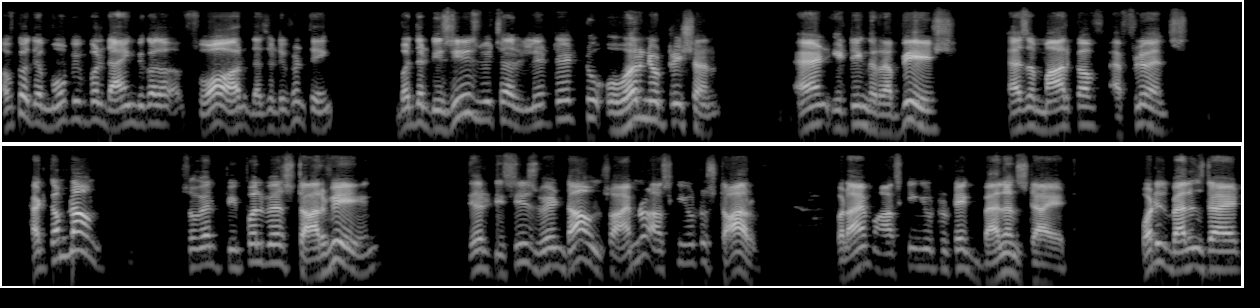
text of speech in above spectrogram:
Of course, there are more people dying because of war. That's a different thing. But the disease which are related to overnutrition and eating rubbish as a mark of affluence had come down. So when people were starving, their disease went down. So I'm not asking you to starve, but I'm asking you to take balanced diet. What is balanced diet?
